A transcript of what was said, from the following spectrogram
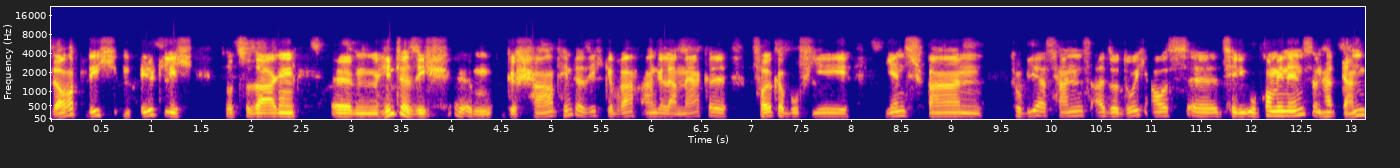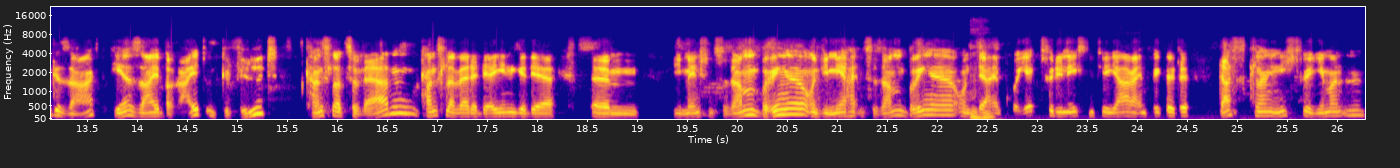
wörtlich und bildlich sozusagen ähm, hinter sich ähm, geschart, hinter sich gebracht. Angela Merkel, Volker Bouffier, Jens Spahn, Tobias Hans also durchaus äh, CDU-Prominenz und hat dann gesagt, er sei bereit und gewillt, Kanzler zu werden. Kanzler werde derjenige, der ähm, die Menschen zusammenbringe und die Mehrheiten zusammenbringe und der mhm. ein Projekt für die nächsten vier Jahre entwickelte. Das klang nicht für jemanden,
